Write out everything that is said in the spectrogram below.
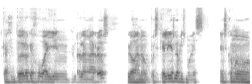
casi todo lo que jugó allí en, en Roland Garros lo ganó. Pues Kelly es lo mismo, es es como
